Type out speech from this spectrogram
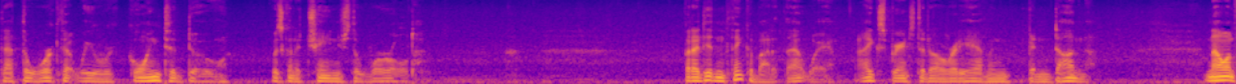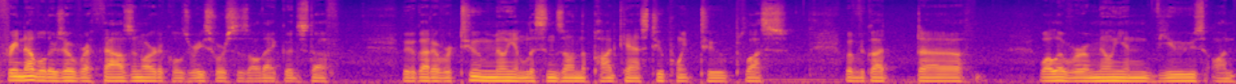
that the work that we were going to do was going to change the world. But I didn't think about it that way. I experienced it already having been done. Now on Free Neville, there's over a thousand articles, resources, all that good stuff. We've got over 2 million listens on the podcast, 2.2 plus. We've got uh, well over a million views on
